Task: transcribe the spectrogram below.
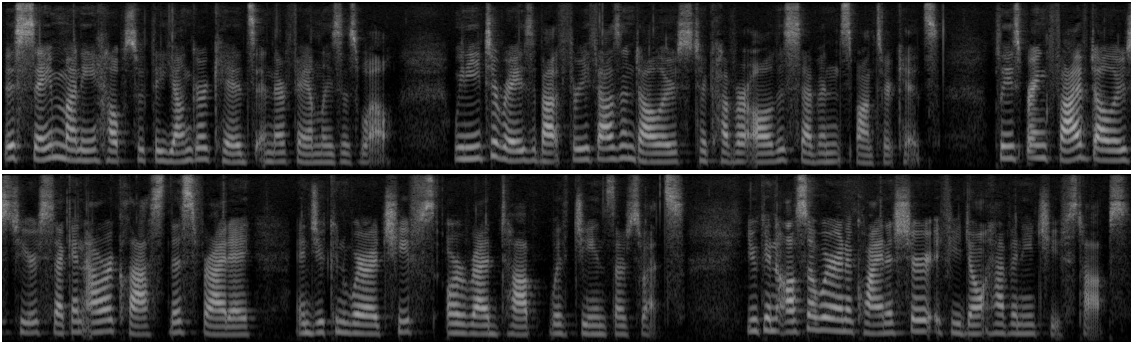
This same money helps with the younger kids and their families as well. We need to raise about $3,000 to cover all the seven sponsor kids. Please bring $5 to your second hour class this Friday, and you can wear a Chiefs or red top with jeans or sweats. You can also wear an Aquinas shirt if you don't have any Chiefs tops.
